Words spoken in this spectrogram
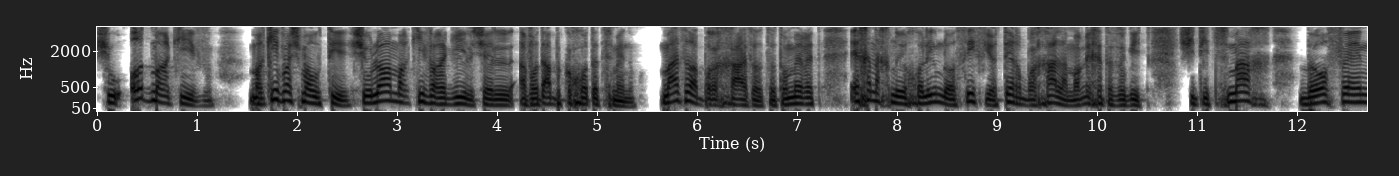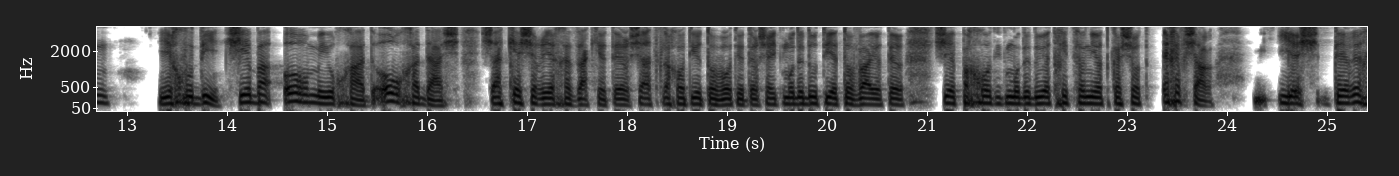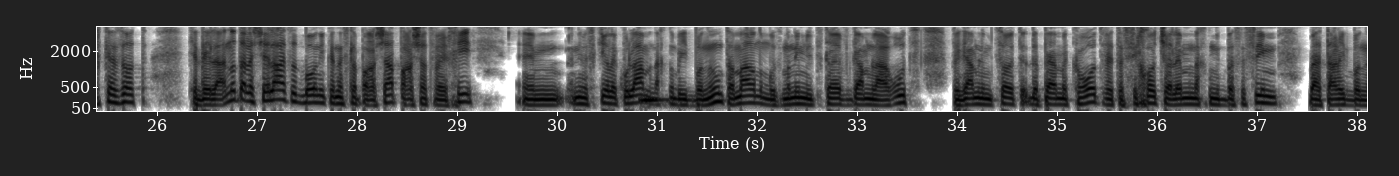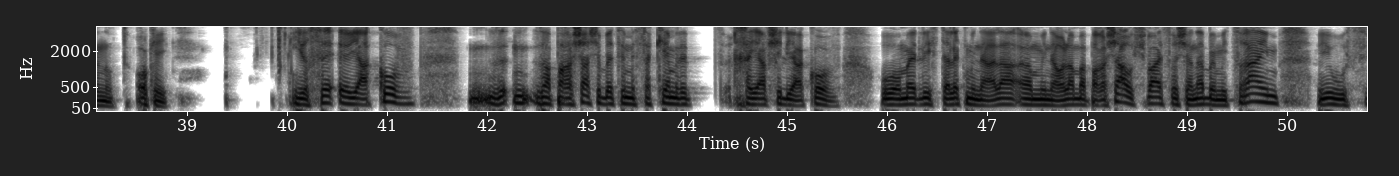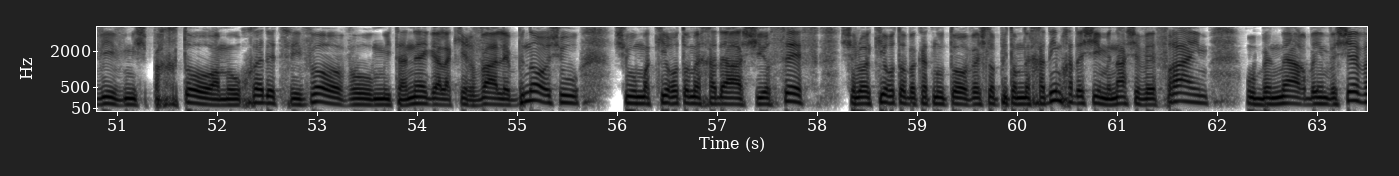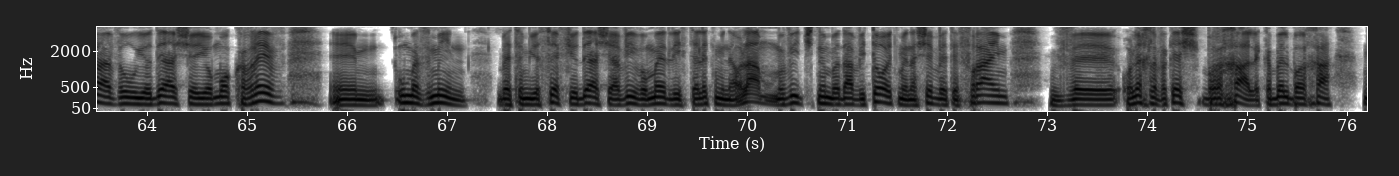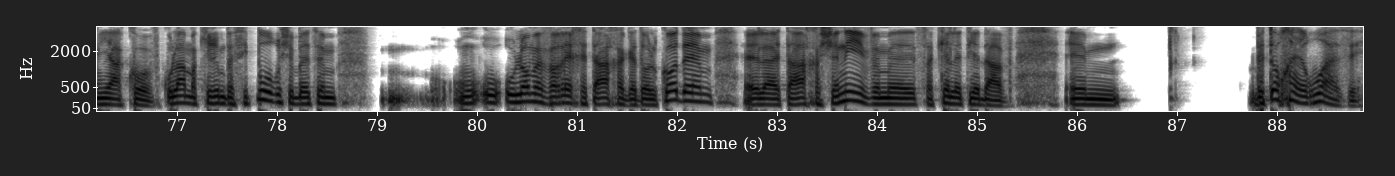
שהוא עוד מרכיב, מרכיב משמעותי, שהוא לא המרכיב הרגיל של עבודה בכוחות עצמנו. מה זו הברכה הזאת? זאת אומרת, איך אנחנו יכולים להוסיף יותר ברכה למערכת הזוגית, שהיא תצמח באופן ייחודי, שיהיה בה אור מיוחד, אור חדש, שהקשר יהיה חזק יותר, שההצלחות יהיו טובות יותר, שההתמודדות תהיה טובה יותר, שיהיה פחות התמודדויות חיצוניות קשות, איך אפשר? יש דרך כזאת? כדי לענות על השאלה הזאת בואו ניכנס לפרשה, פרשת ויחי. אמ, אני מזכיר לכולם, אנחנו בהתבוננות, אמרנו, מוזמנים להצטרף גם לערוץ וגם למצוא את דפי המקורות ואת השיחות שעליהם אנחנו מתבססים באתר התבוננות. אוקיי. יוסף, אה, יעקב זו הפרשה שבעצם מסכמת את חייו של יעקב, הוא עומד להסתלק מן, מן העולם בפרשה, הוא 17 שנה במצרים, הוא סביב משפחתו המאוחדת סביבו, והוא מתענג על הקרבה לבנו, שהוא, שהוא מכיר אותו מחדש, יוסף, שלא הכיר אותו בקטנותו, ויש לו פתאום נכדים חדשים, מנשה ואפרים, הוא בן 147 והוא יודע שיומו קרב, אמ, הוא מזמין, בעצם יוסף יודע שאביו עומד להסתלק מן העולם, הוא מביא את שני בניו איתו, את מנשה ואת אפרים, והולך לבקש ברכה, לקבל ברכה מיעקב. כולם מכירים את הסיפור שבעצם הוא, הוא, הוא לא מברך את האח הגדול קודם, אלא את האח השני ומסכל את ידיו. אמ, בתוך האירוע הזה,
